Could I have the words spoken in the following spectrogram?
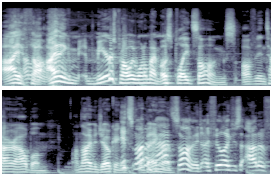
I, thought know. I think Mirror is probably one of my most played songs off the entire album. I'm not even joking. It's, not a, banger. bad song. I I feel like just out of.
